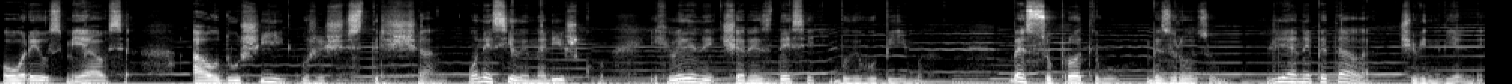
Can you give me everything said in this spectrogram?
говорив, сміявся, а у душі вже щось тріщало. Вони сіли на ліжку і хвилини через десять були в обіймах. Без супротиву, без розуму. Лія не питала, чи він вільний.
